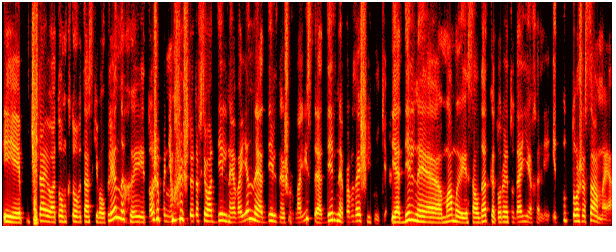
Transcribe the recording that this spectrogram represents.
и читаю о том, кто вытаскивал пленных, и тоже понимаю, что это все отдельные военные, отдельные журналисты, отдельные правозащитники и отдельные мамы солдат, которые туда ехали. И тут то же самое.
